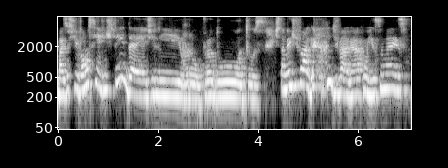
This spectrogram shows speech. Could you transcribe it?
Mas o Chivão, sim, a gente tem ideia de livro, produtos, a gente está meio devagar, devagar com isso, mas,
